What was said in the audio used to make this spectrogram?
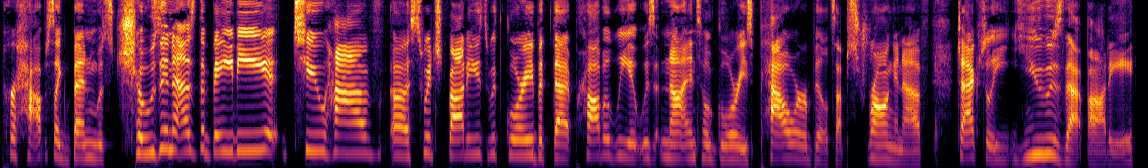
perhaps like Ben was chosen as the baby to have uh, switched bodies with Glory, but that probably it was not until Glory's power built up strong enough to actually use that body,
